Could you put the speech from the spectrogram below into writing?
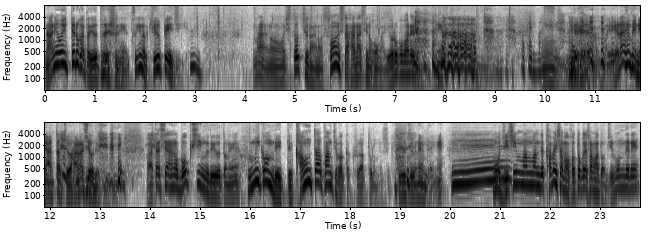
何を言ってるかというとですね、次の9ページ。うんまあ、あの、一つの、あの、損した話の方が喜ばれるんですね。わかります。うん、で、もうえらい目にあったっていう話をですね、はい、私、あの、ボクシングで言うとね、踏み込んでいってカウンターパンチばっか食らっとるんですよ。90年代ね。もう自信満々で神様仏様と自分でね、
